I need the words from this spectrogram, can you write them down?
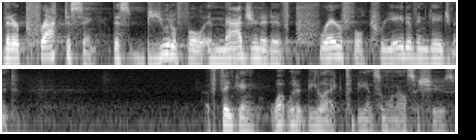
that are practicing this beautiful, imaginative, prayerful, creative engagement of thinking, what would it be like to be in someone else's shoes?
